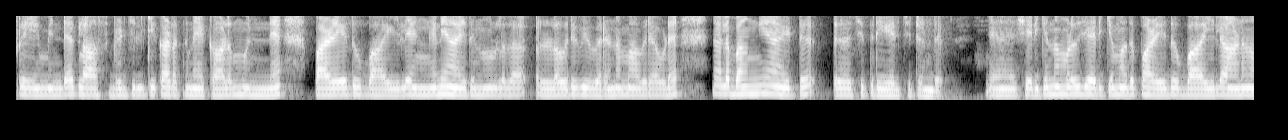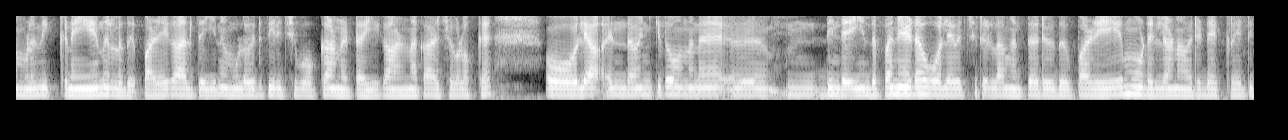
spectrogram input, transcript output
ഫ്രെയിമിന്റെ ഗ്ലാസ് ബ്രിഡ്ജിലേക്ക് കടക്കുന്നേക്കാളും മുന്നേ പഴയ ദുബായിൽ എങ്ങനെയായിരുന്നു ഉള്ളത് ഉള്ള ഒരു വിവരണം അവരവിടെ നല്ല ഭംഗിയായിട്ട് ചിത്രീകരിച്ചിട്ടുണ്ട്. ശരിക്കും നമ്മൾ വിചാരിക്കും അത് പഴയ ദുബായിലാണ് നമ്മൾ നിൽക്കണേ എന്നുള്ളത്. പഴയ കാലത്തേക്ക് നമ്മളൊരു തിരിച്ചു പോക്കാണ് കേട്ടോ ഈ കാണുന്ന കാഴ്ചകളൊക്കെ. ഓല എന്താ എനിക്ക് തോന്നണേ ഇതിന്റെ ഈന്തപ്പനയുടെ ഓല വെച്ചിട്ടുള്ള അങ്ങനത്തെ ഒരു ഇത് പഴയ മോഡലിലാണ് അവർ ഡെക്കറേറ്റ്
